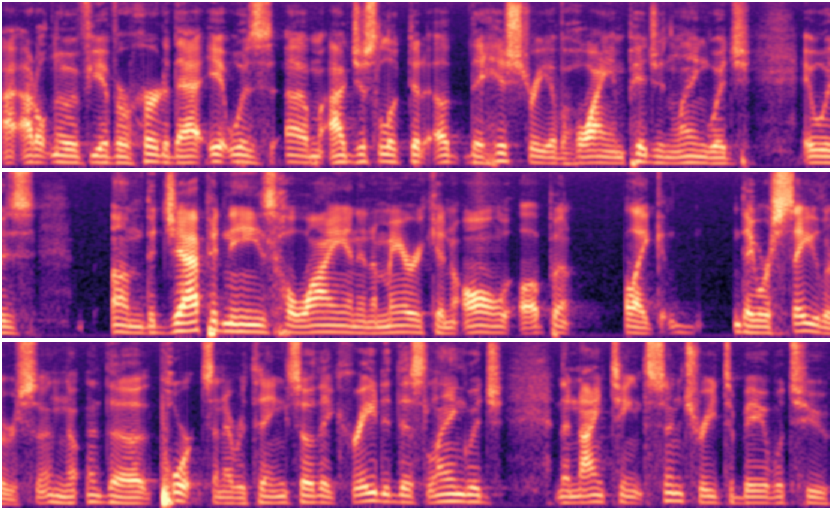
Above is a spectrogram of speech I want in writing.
I, I, don't know if you ever heard of that. It was um, I just looked at uh, the history of Hawaiian Pidgin language. It was um, the Japanese, Hawaiian, and American all up uh, like they were sailors in the, the, ports and everything. So they created this language in the 19th century to be able to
